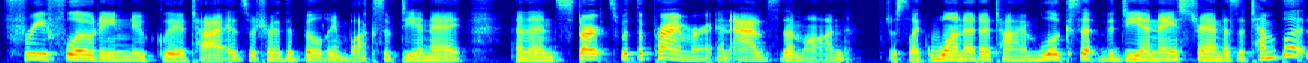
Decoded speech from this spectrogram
free floating nucleotides, which are the building blocks of DNA, and then starts with the primer and adds them on. Just like one at a time, looks at the DNA strand as a template,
